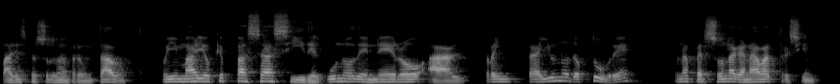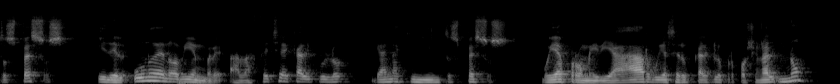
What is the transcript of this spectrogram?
Varias personas me han preguntado, oye Mario, ¿qué pasa si del 1 de enero al 31 de octubre una persona ganaba 300 pesos y del 1 de noviembre a la fecha de cálculo gana 500 pesos? ¿Voy a promediar? ¿Voy a hacer un cálculo proporcional? No,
